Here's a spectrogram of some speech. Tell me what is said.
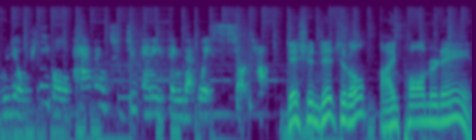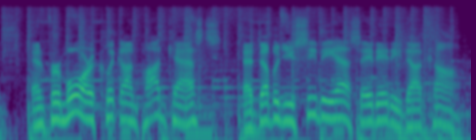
real people, having to do anything that wastes our time. Dish and Digital, I'm Paul Murnane. And for more, click on podcasts at WCBS880.com.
